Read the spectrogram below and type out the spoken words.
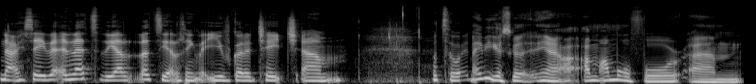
No, see that, and that's the other. That's the other thing that you've got to teach. Um, what's the word? maybe you just got. You know, I- I'm I'm all for um,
